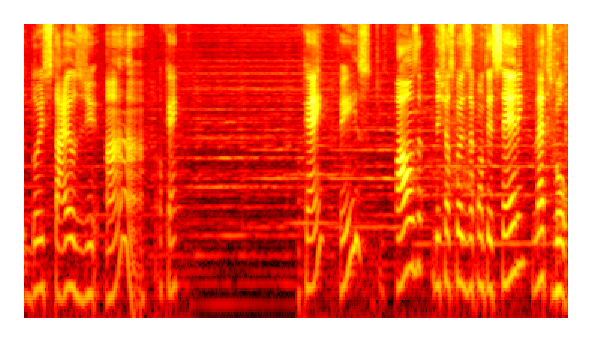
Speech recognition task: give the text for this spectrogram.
dois, styles de... Ah, ok. Ok, fiz. Pausa, deixa as coisas acontecerem. Let's go.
